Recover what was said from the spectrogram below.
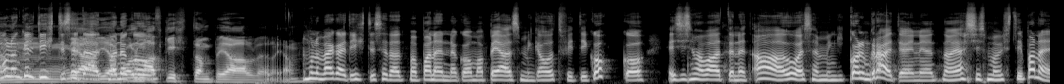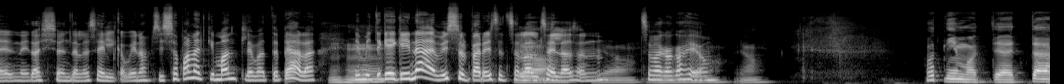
mul on küll tihti seda, et ma nagu. kolmas kiht on peal veel, jah. mul on väga tihti seda, et ma panen nagu oma peas mingi outfit'i kokku ja siis ma vaatan, et aa, õues on mingi kolm kraadi on ju, et nojah, siis ma vist ei pane neid asju endale selga või noh, siis sa panedki mantli vaata peale mm -hmm. ja mitte keegi ei näe, mis sul päriselt seal all seljas on. see on väga kahju. jah vot niimoodi, et äh,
